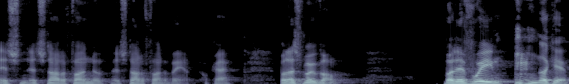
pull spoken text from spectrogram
it's it's not a fun it's not a fun event. Okay, but let's move on. But if we look here,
